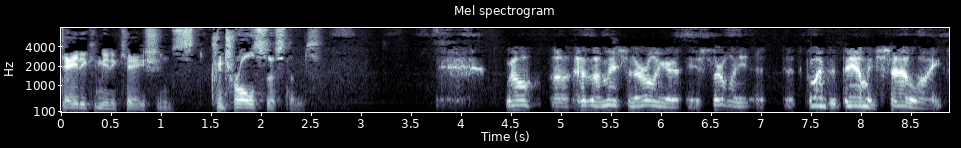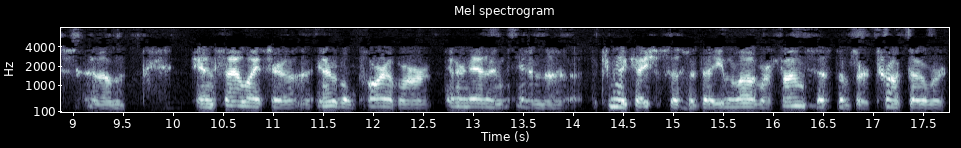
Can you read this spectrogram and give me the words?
data communications, control systems? Well, uh, as I mentioned earlier, it certainly it's going to damage satellites. Um, and satellites are an integral part of our internet and, and uh, communication system today. Even a lot of our phone systems are trunked over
